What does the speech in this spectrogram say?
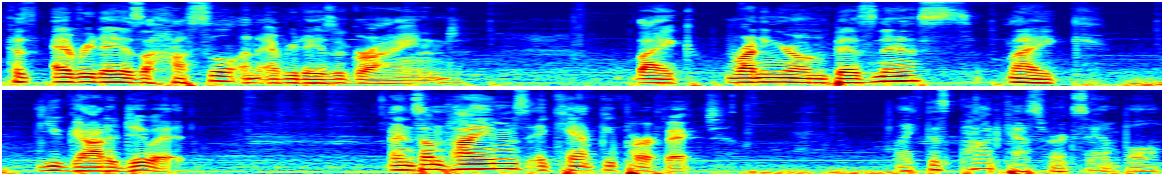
because every day is a hustle and every day is a grind. like running your own business, like you got to do it. And sometimes it can't be perfect. Like this podcast, for example.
